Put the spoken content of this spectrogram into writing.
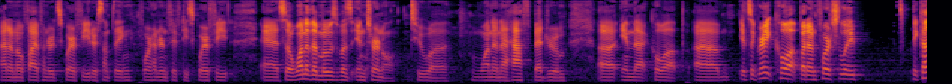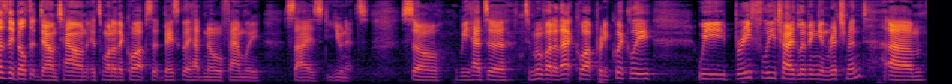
I don't know, 500 square feet or something, 450 square feet. So one of the moves was internal to a one and a half bedroom uh, in that co-op. Um, it's a great co-op, but unfortunately, because they built it downtown, it's one of the co-ops that basically had no family-sized units. So we had to, to move out of that co op pretty quickly. We briefly tried living in Richmond. Um,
